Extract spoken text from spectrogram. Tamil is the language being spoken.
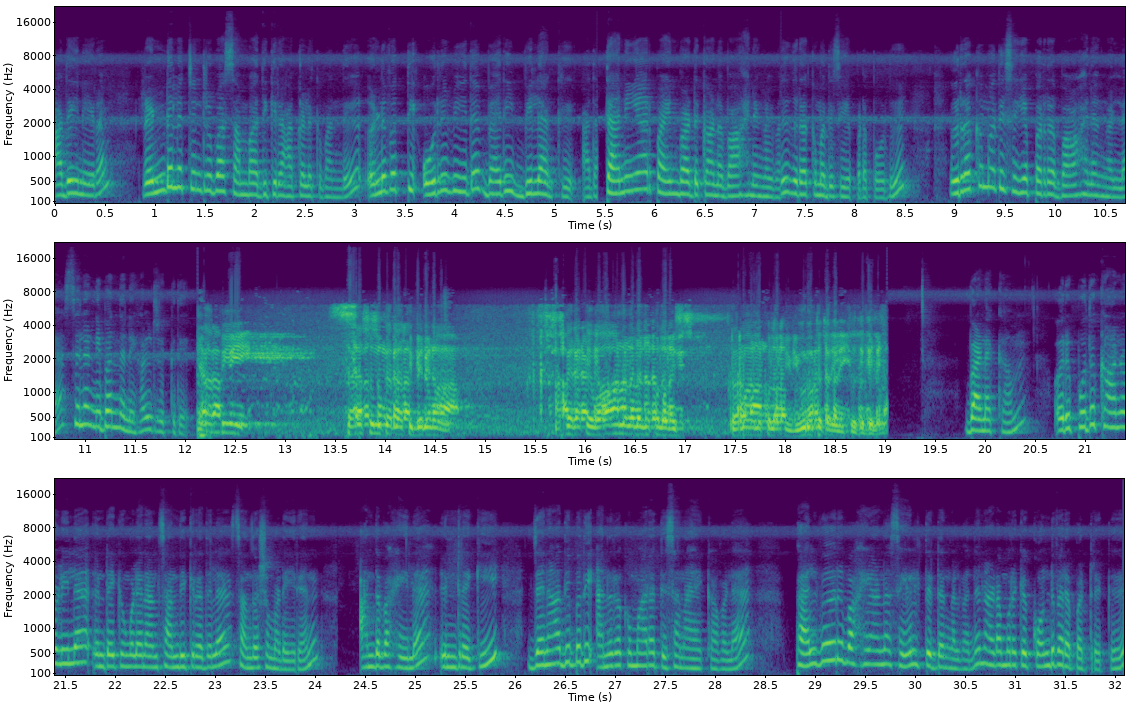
அதே நேரம் ரெண்டு லட்சம் ரூபாய் சம்பாதிக்கிற ஆக்களுக்கு வந்து எழுபத்தி ஒரு வீத வரி விலக்கு அதாவது தனியார் பயன்பாட்டுக்கான வாகனங்கள் வந்து இறக்குமதி செய்யப்பட போது இறக்குமதி செய்யப்படுற வாகனங்கள்ல சில நிபந்தனைகள் இருக்குது. வணக்கம். ஒரு புது காணொளியில இன்றைக்கு உங்களை நான் சந்திக்கிறதுல சந்தோஷம் அடைகிறேன் அந்த வகையில இன்றைக்கு ஜனாதிபதி அனுரகுமார திசாநாயக்கவலை பல்வேறு வகையான செயல் திட்டங்கள் வந்து நடைமுறைக்கு கொண்டு வரப்பட்டிருக்கு.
